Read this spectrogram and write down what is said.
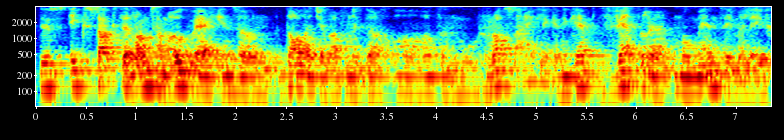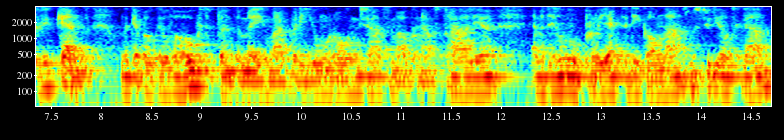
Dus ik zakte langzaam ook weg in zo'n dalletje waarvan ik dacht, oh wat een eigenlijk. En ik heb vettere momenten in mijn leven gekend. Want ik heb ook heel veel hoogtepunten meegemaakt bij de jongerenorganisatie, maar ook in Australië. En met heel veel projecten die ik al naast mijn studie had gedaan.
